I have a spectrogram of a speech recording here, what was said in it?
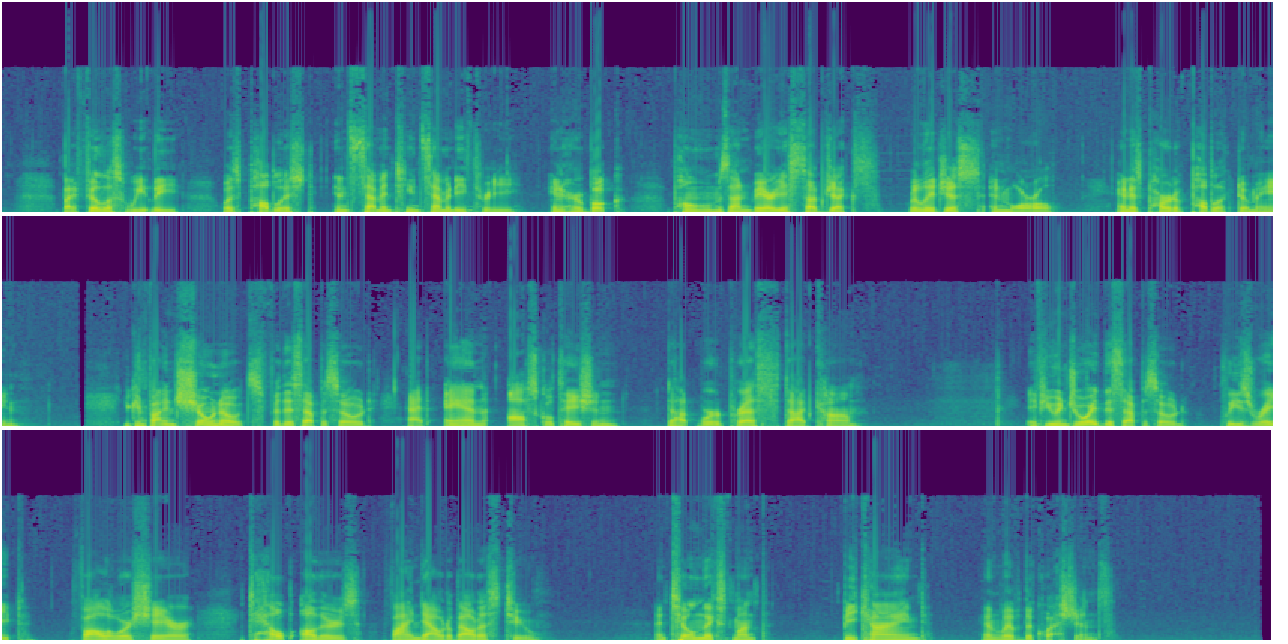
by Phillis Wheatley was published in 1773 in her book Poems on Various Subjects religious, and moral, and is part of public domain. You can find show notes for this episode at anauscultation.wordpress.com. If you enjoyed this episode, please rate, follow, or share to help others find out about us too. Until next month, be kind and live the questions.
